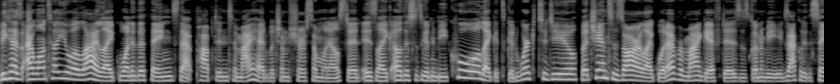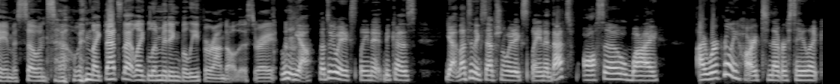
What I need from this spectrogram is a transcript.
because I won't tell you a lie. Like, one of the things that popped into my head, which I'm sure someone else did, is like, oh, this is going to be cool. Like, it's good work to do. But chances are, like, whatever my gift is, is going to be exactly the same as so and so. And like, that's that like limiting belief around all this, right? Mm, yeah, that's a good way to explain it because, yeah, that's an exceptional way to explain it. That's also why I work really hard to never say like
